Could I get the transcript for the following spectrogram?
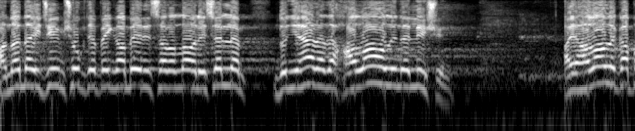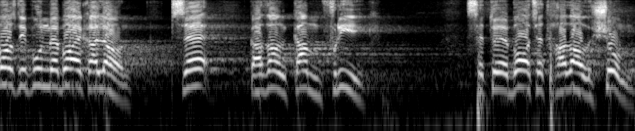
Andaj na i gjejmë shokët e pejgamberit sallallahu alai sallem Ndonjëherë edhe hallallin e lishin Ai hallall e ka pas një punë me ba e ka lan Pse ka thonë kam frikë Se tu e ba qet hallall shumë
